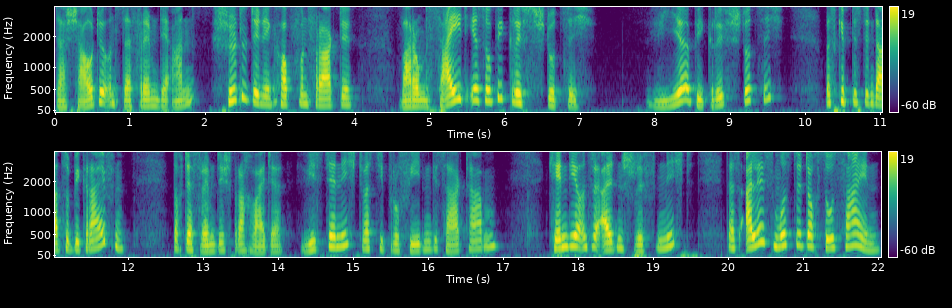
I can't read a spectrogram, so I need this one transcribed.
Da schaute uns der Fremde an, schüttelte den Kopf und fragte, Warum seid ihr so begriffsstutzig? Wir begriffsstutzig? Was gibt es denn da zu begreifen? Doch der Fremde sprach weiter, Wisst ihr nicht, was die Propheten gesagt haben? Kennt ihr unsere alten Schriften nicht? Das alles musste doch so sein.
